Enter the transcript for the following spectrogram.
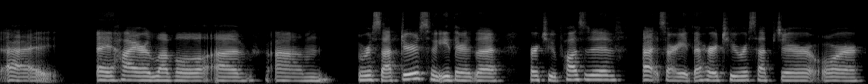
uh, a higher level of um, receptors, so either the HER2 positive, uh, sorry, the HER2 receptor or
